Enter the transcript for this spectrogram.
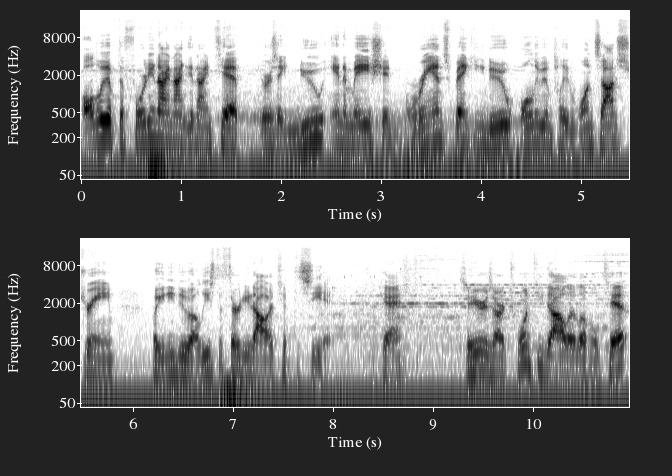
all the way up to $49.99 tip, there's a new animation, brand spanking new, only been played once on stream but you need to do at least a $30 tip to see it. Okay? So here's our $20 level tip.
